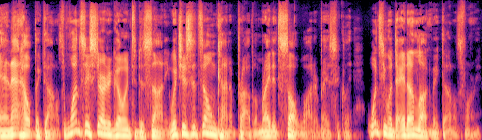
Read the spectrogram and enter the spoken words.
And that helped McDonald's. Once they started going to Dasani, which is its own kind of problem, right? It's salt water, basically. Once he went there, it unlocked McDonald's for me.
